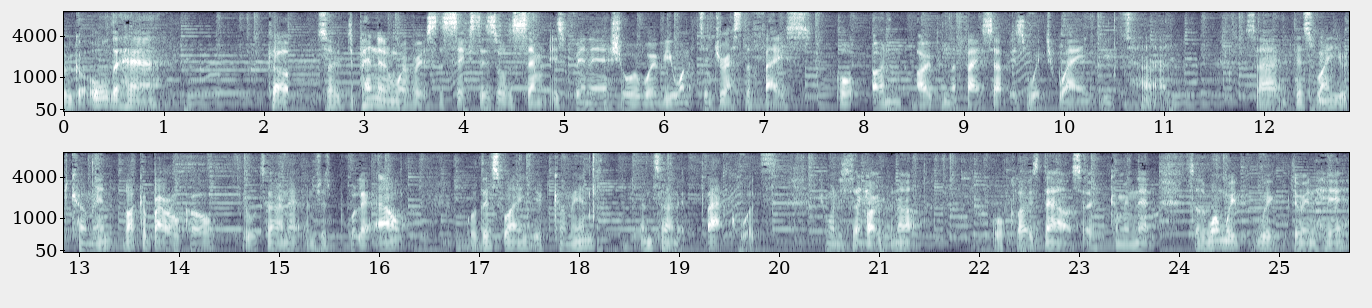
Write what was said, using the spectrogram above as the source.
So we've got all the hair curled. So depending on whether it's the 60s or the 70s finish or whether you want it to dress the face or unopen the face up is which way you turn. So this way you would come in like a barrel curl, you'll turn it and just pull it out. Or this way you'd come in and turn it backwards. If you wanted to open up or close down, so coming in. Then. So the one we we're doing here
